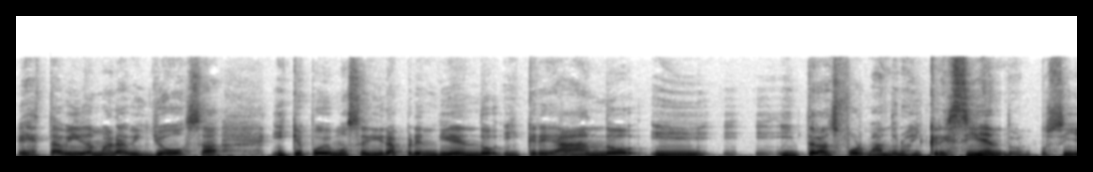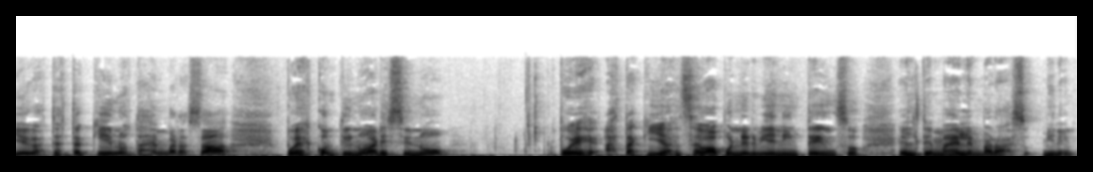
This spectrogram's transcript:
esta vida maravillosa y que podemos seguir aprendiendo y creando y, y transformándonos y creciendo. Si llegaste hasta aquí y no estás embarazada, puedes continuar y si no, pues hasta aquí ya se va a poner bien intenso el tema del embarazo. Miren,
